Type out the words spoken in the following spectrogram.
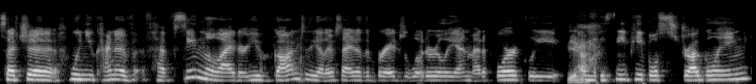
such a when you kind of have seen the light or you've gotten to the other side of the bridge literally and metaphorically yeah. and we see people struggling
